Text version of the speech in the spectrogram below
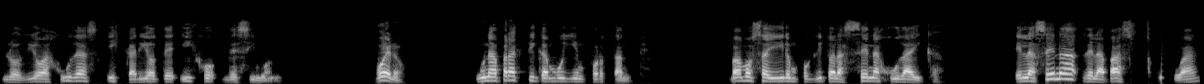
lo dio a Judas Iscariote, hijo de Simón. Bueno, una práctica muy importante. Vamos a ir un poquito a la cena judaica. En la cena de la Pascua,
